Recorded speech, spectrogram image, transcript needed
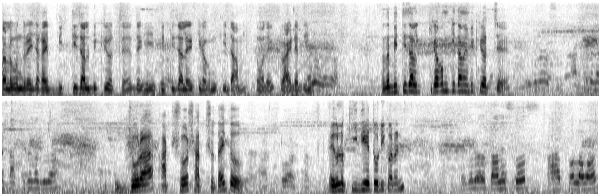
চলো বন্ধুরা, এই জায়গায় বৃত্তি জাল বিক্রি হচ্ছে। দেখি বৃত্তি জালের কীরকম কী দাম, তোমাদের একটু আইডিয়া দিই। দাদা বৃত্তি জাল কীরকম কী দামে বিক্রি হচ্ছে? জোড়া আটশো সাতশো তাই তো? এগুলো কি দিয়ে তৈরি করেন? এগুলো তালের সস আর তলা মাছ।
